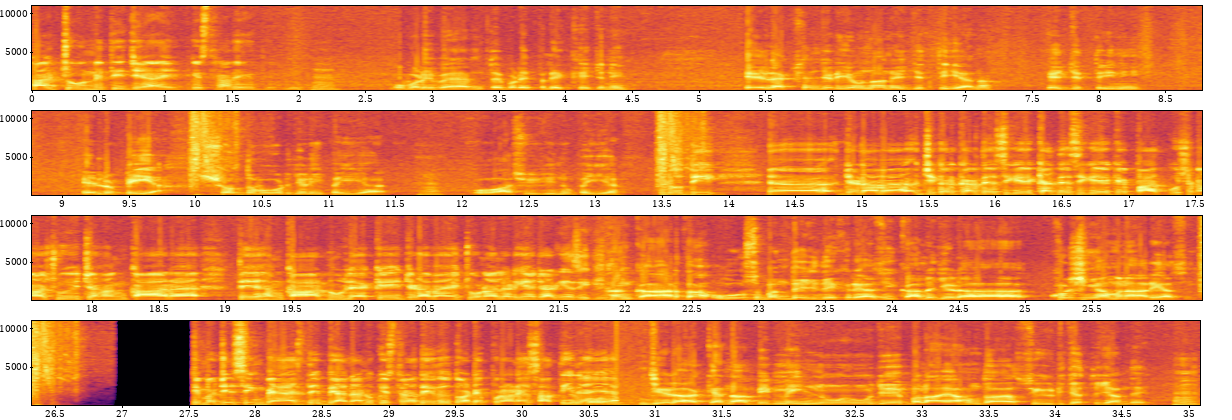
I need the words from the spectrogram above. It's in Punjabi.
ਕੱਲ ਚੋਣ ਨਤੀਜੇ ਆਏ ਕਿਸ ਤਰ੍ਹਾਂ ਦੇਖਦੇ ਹੋ? ਹੂੰ। ਉਹ ਬੜੇ ਵਹਿਮ ਤੇ ਬੜੇ ਭੁਲੇਖੇ ਚ ਨੇ। ਇਹ ਇਲੈਕਸ਼ਨ ਜਿਹੜੀ ਉਹਨਾਂ ਨੇ ਜਿੱਤੀ ਆ ਨਾ ਇਹ ਜਿੱਤੀ ਨਹੀਂ ਇਹ ਲੁੱਟੀ ਆ। ਸ਼ੁੱਧ ਵੋਟ ਜਿਹੜੀ ਪਈ ਆ ਉਹ ਆਸ਼ੂ ਜੀ ਨੂੰ ਪਈ ਆ। ਵਿਰੋਧੀ ਜਿਹੜਾ ਵਾ ਜ਼ਿਕਰ ਕਰਦੇ ਸੀਗੇ ਕਹਿੰਦੇ ਸੀਗੇ ਕਿ ਭਾਰਤ ਭੂਸ਼ਣ ਆਸ਼ੂ ਵਿੱਚ ਹੰਕਾਰ ਹੈ ਤੇ ਹੰਕਾਰ ਨੂੰ ਲੈ ਕੇ ਜਿਹੜਾ ਵਾ ਇਹ ਚੋਣਾਂ ਲੜੀਆਂ ਜਾ ਰਹੀਆਂ ਸੀ। ਹੰਕਾਰ ਤਾਂ ਉਸ ਬੰਦੇ 'ਚ ਦਿਖ ਰਿਹਾ ਸੀ ਕੱਲ ਜਿਹੜਾ ਖੁਸ਼ੀਆਂ ਮਨਾ ਰਿਹਾ ਸੀ। ਸਿਮਰਜੀਤ ਸਿੰਘ ਬੈਂਸ ਦੇ ਬਿਆਨਾਂ ਨੂੰ ਕਿਸ ਤਰ੍ਹਾਂ ਦੇ ਦਿਓ ਤੁਹਾਡੇ ਪੁਰਾਣੇ ਸਾਥੀ ਰਹੇ ਆ। ਜਿਹੜਾ ਕਹਿੰਦਾ ਵੀ ਮੈਨੂੰ ਜੇ ਬੁਲਾਇਆ ਹੁੰਦਾ ਸੀਟ ਜਿੱਤ ਜਾਂਦੇ। ਹੂੰ।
